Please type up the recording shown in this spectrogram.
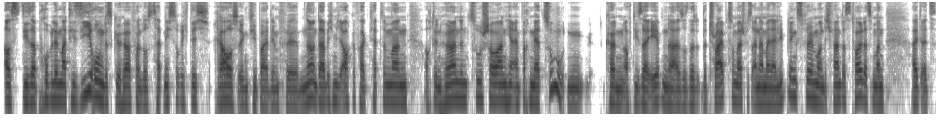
aus dieser Problematisierung des Gehörverlusts halt nicht so richtig raus irgendwie bei dem Film. Ne? Und da habe ich mich auch gefragt, hätte man auch den hörenden Zuschauern hier einfach mehr zumuten können auf dieser Ebene. Also The, The Tribe zum Beispiel ist einer meiner Lieblingsfilme und ich fand das toll, dass man halt als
